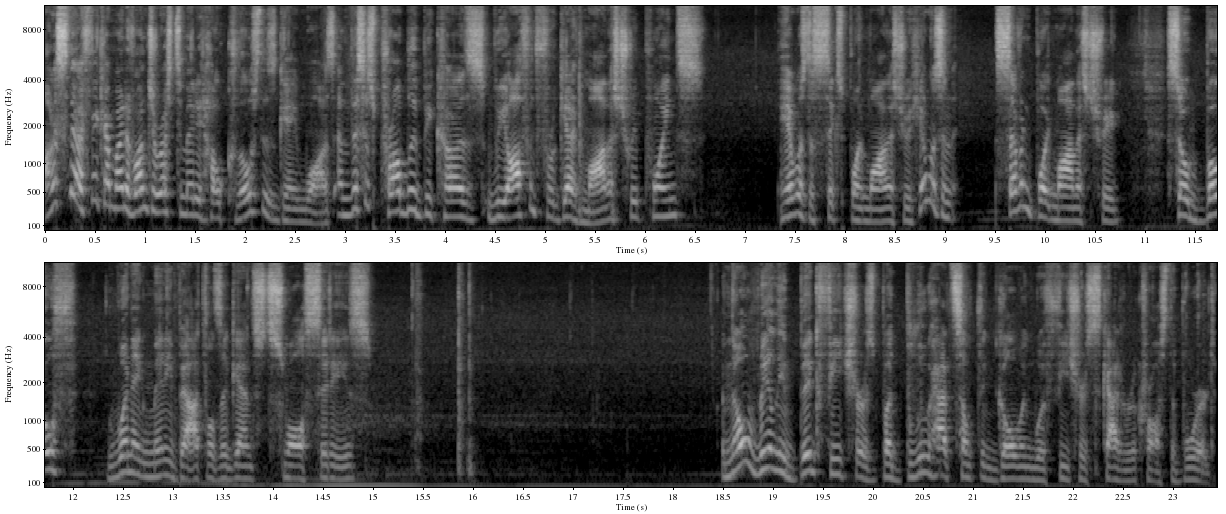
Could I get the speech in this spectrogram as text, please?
Honestly, I think I might have underestimated how close this game was. And this is probably because we often forget monastery points. Here was the six point monastery. Here was a seven point monastery. So both winning mini battles against small cities. No really big features, but blue had something going with features scattered across the board.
